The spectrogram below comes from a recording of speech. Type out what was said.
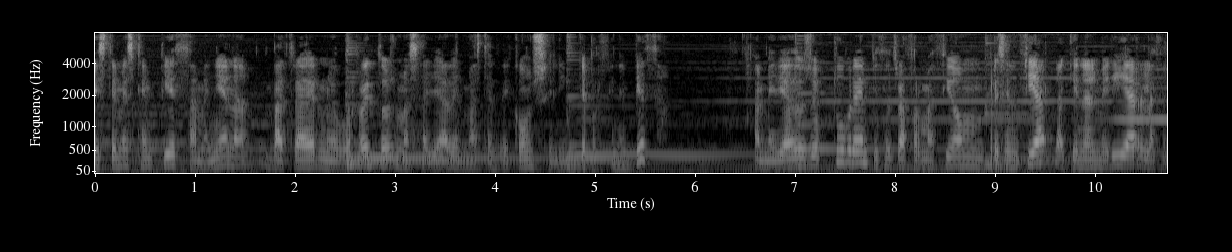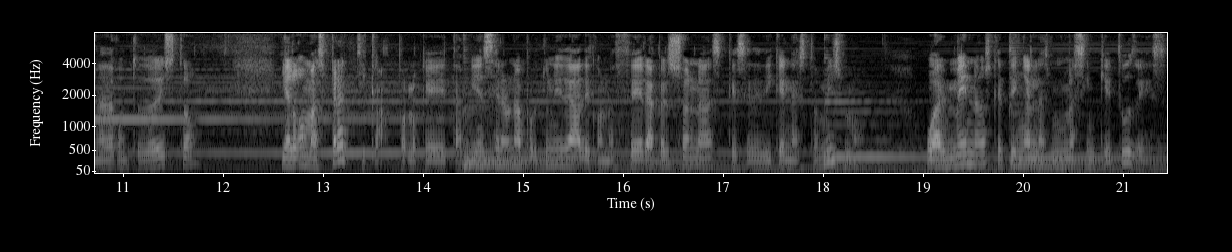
este mes que empieza mañana va a traer nuevos retos más allá del máster de counseling que por fin empieza. A mediados de octubre empiezo otra formación presencial aquí en Almería relacionada con todo esto y algo más práctica, por lo que también será una oportunidad de conocer a personas que se dediquen a esto mismo o al menos que tengan las mismas inquietudes.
